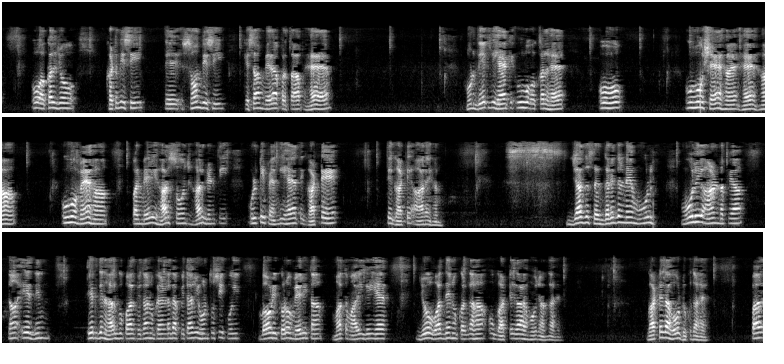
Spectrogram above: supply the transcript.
ਉਹ ਅਕਲ ਜੋ ਖਟਦੀ ਸੀ ਤੇ ਸੌਂਦੀ ਸੀ ਕਿ ਸਭ ਮੇਰਾ ਪ੍ਰਤਾਪ ਹੈ। ਹੁਣ ਦੇਖਦੀ ਹੈ ਕਿ ਉਹ ਅਕਲ ਹੈ। ਉਹ ਉਹ ਸ਼ੈ ਹੈ ਹੈ ਹਾਂ। ਉਹ ਮੈਂ ਹਾਂ, ਪਰ ਮੇਰੀ ਹਰ ਸੋਚ, ਹਰ ਗਿਣਤੀ ਉਲਟੀ ਪੈਂਦੀ ਹੈ ਤੇ ਘਾਟੇ ਤੇ ਘਾਟੇ ਆ ਰਹੇ ਹਨ। ਜਦ ਦਰਿਦਰ ਨੇ ਮੂਲ ਮੂਲ ਹੀ ਆਣ ਨਪਿਆ, ਤਾਂ ਇਹ ਦਿਨ, ਇੱਕ ਦਿਨ ਹਰਗੋਪਾਲ ਪਿਤਾ ਨੂੰ ਕਹਿਣ ਲੱਗਾ, ਪਿਤਾ ਜੀ, ਹੁਣ ਤੁਸੀਂ ਕੋਈ ਬੌੜੀ ਕਰੋ, ਮੇਰੀ ਤਾਂ ਮਤ ਮਾਰੀ ਗਈ ਹੈ। ਜੋ ਵਾਅਦੇ ਨੂੰ ਕਰਦਾ ਹਾਂ, ਉਹ ਘਾਟੇ ਦਾ ਹੋ ਜਾਂਦਾ ਹੈ। ਘਾਟੇ ਦਾ ਹੋ ਢੁਕਦਾ ਹੈ। ਪਰ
